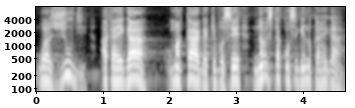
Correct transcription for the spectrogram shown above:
o ajude a carregar uma carga que você não está conseguindo carregar.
